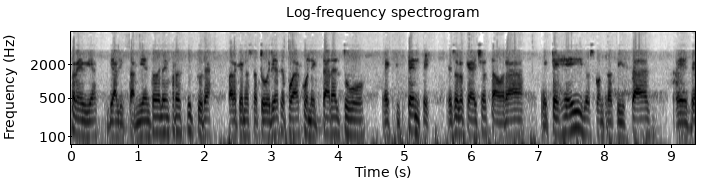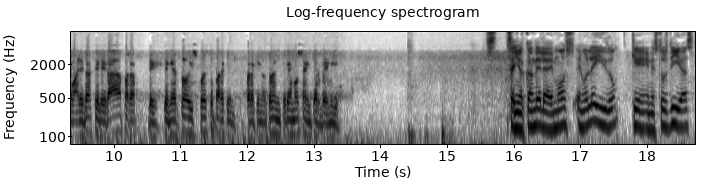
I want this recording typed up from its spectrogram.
previas de alistamiento de la infraestructura para que nuestra tubería se pueda conectar al tubo existente. Eso es lo que ha hecho hasta ahora eh, TGI y los contratistas eh, de manera acelerada para tener todo dispuesto para que, para que nosotros entremos a intervenir. Señor Candela, hemos, hemos leído que en estos días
